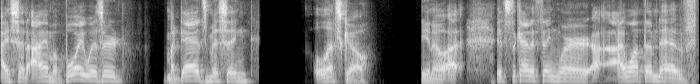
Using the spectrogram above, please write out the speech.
I said I am a boy wizard, my dad's missing. Let's go. You know, I, it's the kind of thing where I want them to have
